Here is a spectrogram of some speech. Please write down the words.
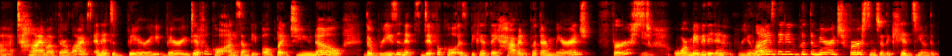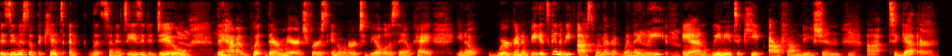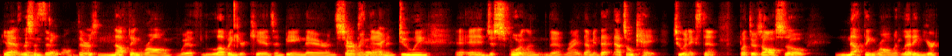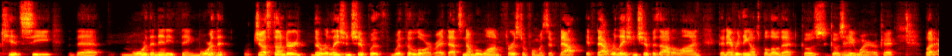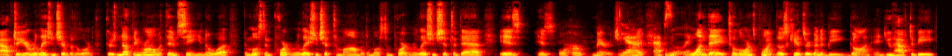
uh, time of their lives, and it's very, very difficult on Yeah. some people. But do you know the reason it's difficult is because they haven't put their marriage first Yeah. or maybe they didn't realize they didn't put the marriage first and so the kids you know the busyness of the kids and listen it's easy to do Yeah. they haven't put their marriage first in order to be able to say okay you know we're going to be it's going to be us when they're when they leave and we need to keep our foundation uh, together Yeah, and, listen, and there- stable there is nothing wrong with loving your kids and being there and serving them and doing and just spoiling them, right? I mean that that's okay to an extent, but there's also nothing wrong with letting your kids see that more than anything, more than just under the relationship with with the Lord, right? That's number one, first and foremost. If that if that relationship is out of line, then everything else below that goes goes Mhm. haywire. Okay, but after your relationship with the Lord, there's nothing wrong with them seeing. You know what? The most important relationship to mom or the most important relationship to dad is his or her marriage. yeah right? absolutely One day, to Lauren's point, those kids are going to be gone, and you have to be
